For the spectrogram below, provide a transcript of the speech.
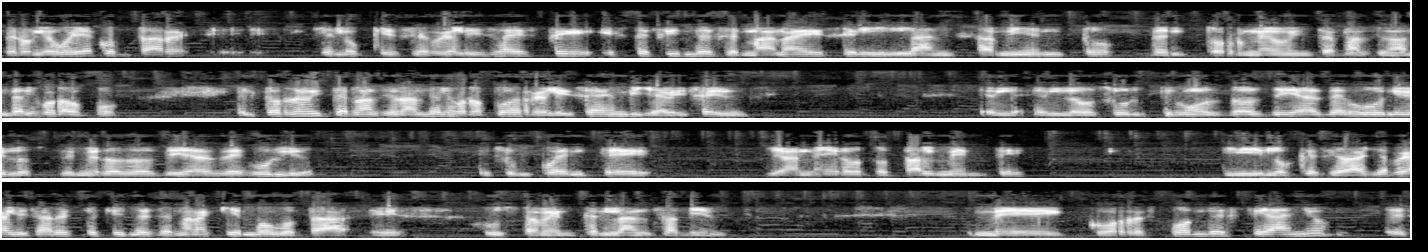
pero le voy a contar eh, que lo que se realiza este este fin de semana es el lanzamiento del torneo internacional del joropo. El torneo internacional del joropo se realiza en Villavicencio. el- en los últimos dos días de junio y los primeros dos días de julio. Es un puente llanero totalmente y lo que se vaya a realizar este fin de semana aquí en Bogotá es justamente el lanzamiento. Me corresponde este año es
